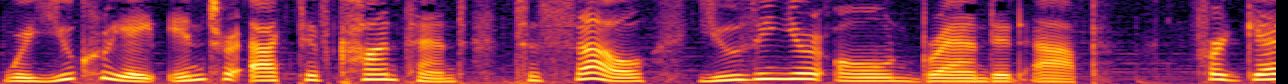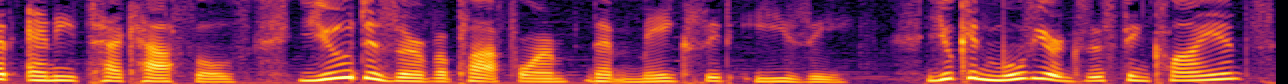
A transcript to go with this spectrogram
where you create interactive content to sell using your own branded app. Forget any tech hassles. You deserve a platform that makes it easy. You can move your existing clients,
